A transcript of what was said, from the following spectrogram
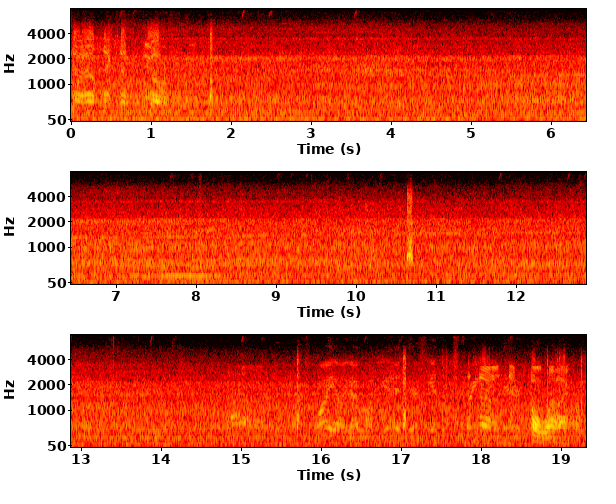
70672 over. That's why I only got one unit. There's the end of the string right oh, there. Oh, wow.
